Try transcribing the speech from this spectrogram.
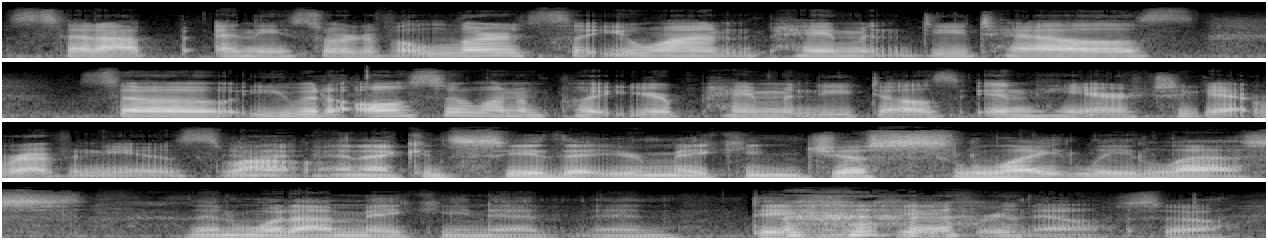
set up any sort of alerts that you want, payment details. So you would also want to put your payment details in here to get revenue as well. And I, and I can see that you're making just slightly less than what I'm making at in Dave and Cave right now. So.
